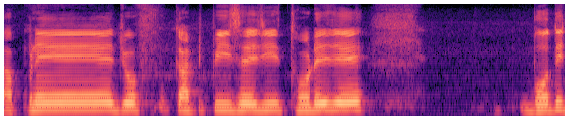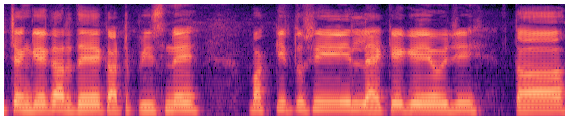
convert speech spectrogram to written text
ਆਪਣੇ ਜੋ ਕੱਟ ਪੀਸ ਹੈ ਜੀ ਥੋੜੇ ਜੇ ਬਹੁਤ ਹੀ ਚੰਗੇ ਘਰ ਦੇ ਕੱਟ ਪੀਸ ਨੇ। ਬਾਕੀ ਤੁਸੀਂ ਲੈ ਕੇ ਗਏ ਹੋ ਜੀ, ਤਾਂ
